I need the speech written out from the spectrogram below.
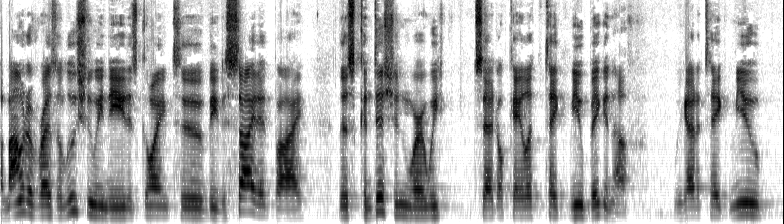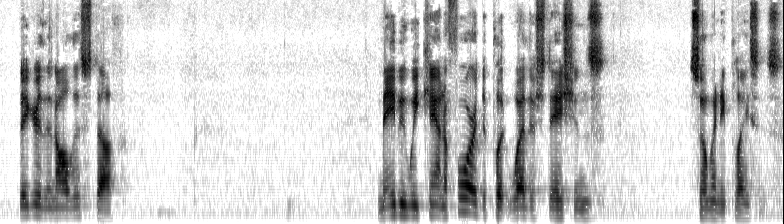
amount of resolution we need is going to be decided by this condition where we said, okay, let's take mu big enough. We got to take mu bigger than all this stuff. Maybe we can't afford to put weather stations so many places.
